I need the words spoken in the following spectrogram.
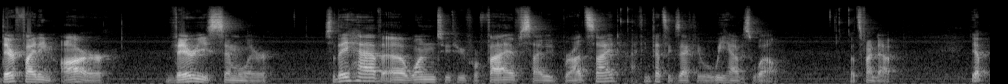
their fighting are very similar. So they have a 1, 2, 3, 4, 5 sided broadside. I think that's exactly what we have as well. Let's find out. Yep.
